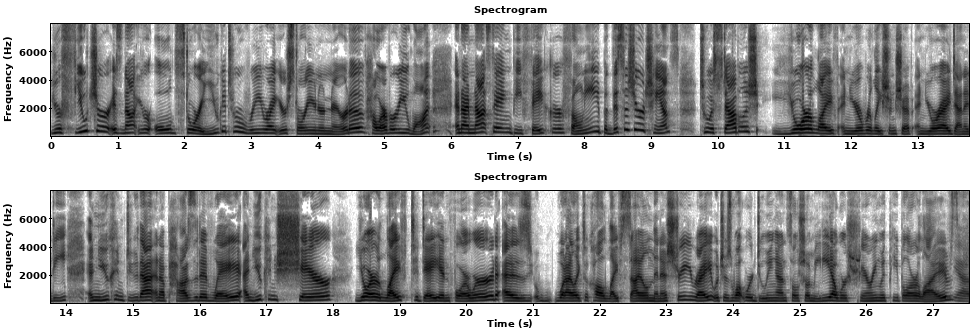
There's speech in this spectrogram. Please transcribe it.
Your future is not your old story. You get to rewrite your story and your narrative however you want. And I'm not saying be fake or phony, but this is your chance to establish your life and your relationship and your identity. And you can do that in a positive way and you can share your life today and forward as what I like to call lifestyle ministry, right? Which is what we're doing on social media. We're sharing with people our lives. Yeah.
